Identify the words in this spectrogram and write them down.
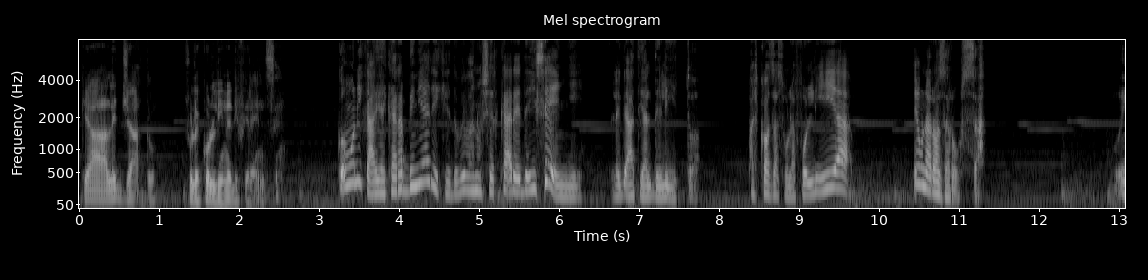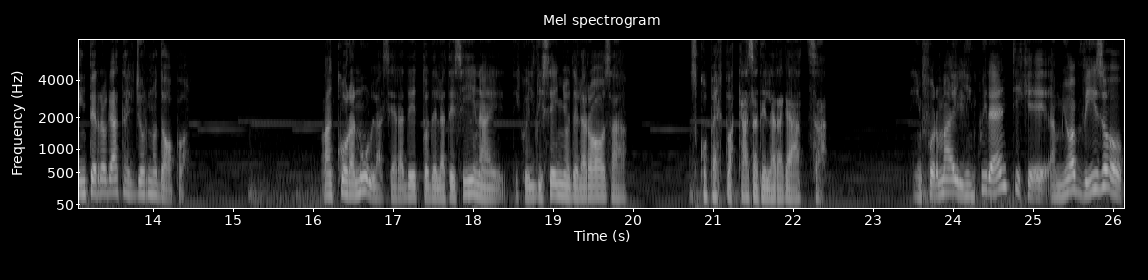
che ha aleggiato sulle colline di Firenze. Comunicai ai carabinieri che dovevano cercare dei segni legati al delitto, qualcosa sulla follia e una rosa rossa. Fui interrogata il giorno dopo. Ancora nulla si era detto della tesina e di quel disegno della rosa scoperto a casa della ragazza. Informai gli inquirenti che, a mio avviso,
